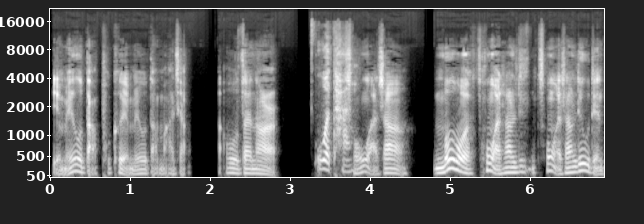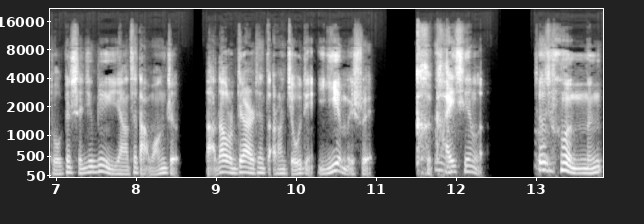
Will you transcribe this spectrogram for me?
也没有打扑克，也没有打麻将，然后在那儿卧谈。从晚上不不，从晚上从晚上六点多跟神经病一样在打王者，打到了第二天早上九点，一夜没睡，可开心了，就就能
